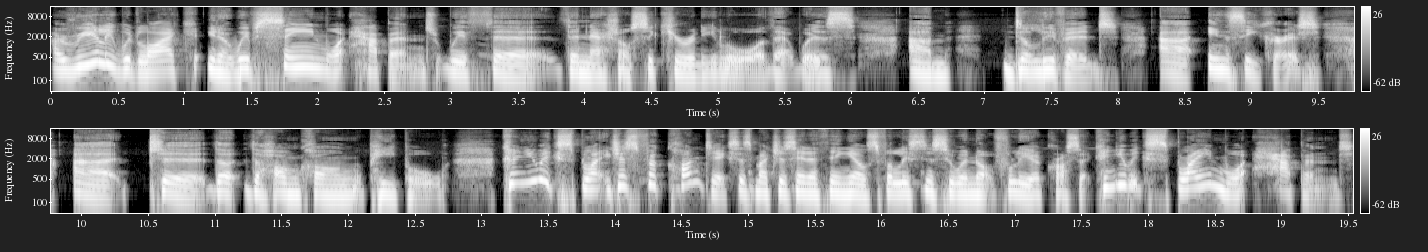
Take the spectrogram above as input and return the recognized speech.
I really would like, you know, we've seen what happened with the the national security law that was um, delivered uh, in secret uh, to the, the Hong Kong people. Can you explain, just for context as much as anything else, for listeners who are not fully across it, can you explain what happened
